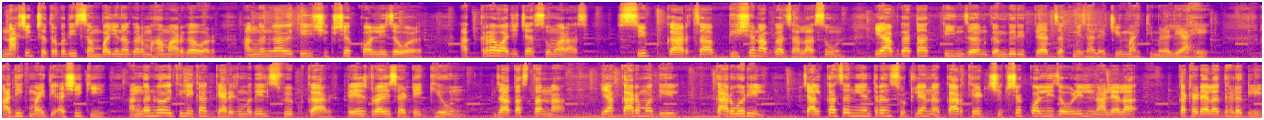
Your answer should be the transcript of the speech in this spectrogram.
नाशिक छत्रपती संभाजीनगर महामार्गावर अंगणगाव येथील शिक्षक कॉलनीजवळ अकरा वाजेच्या सुमारास स्विफ्ट कारचा भीषण अपघात झाला असून या अपघातात तीन जण गंभीररित्या जखमी झाल्याची माहिती मिळाली आहे. अधिक माहिती अशी की अंगणगाव येथील एका गॅरेजमधील स्विफ्ट कार टेस्ट ड्राईव्हसाठी घेऊन जात असताना या कारमधील कारवरील चालकाचं नियंत्रण सुटल्यानं कार थेट शिक्षक कॉलनीजवळील नाल्याला कठड्याला धडकली.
